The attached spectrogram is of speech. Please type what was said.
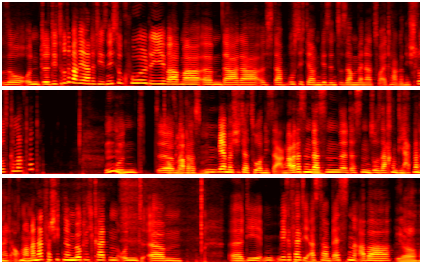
So, und äh, die dritte Variante, die ist nicht so cool, die war mal, ähm, da, da, ist, da wusste ich dann, wir sind zusammen, wenn er zwei Tage nicht Schluss gemacht hat. Und ähm, aber das, hm. mehr möchte ich dazu auch nicht sagen. Aber das sind, das, sind, das sind so Sachen, die hat man halt auch mal. Man hat verschiedene Möglichkeiten und ähm, äh, die, mir gefällt die erste am besten, aber Ja.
